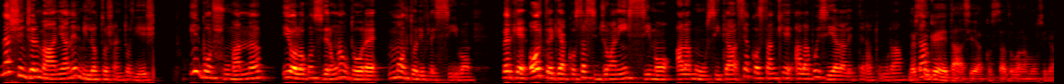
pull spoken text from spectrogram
Nasce in Germania nel 1810. Il buon Schumann io lo considero un autore molto riflessivo, perché oltre che accostarsi giovanissimo alla musica, si accosta anche alla poesia e alla letteratura. Verso Tan- che età si è accostato alla musica?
